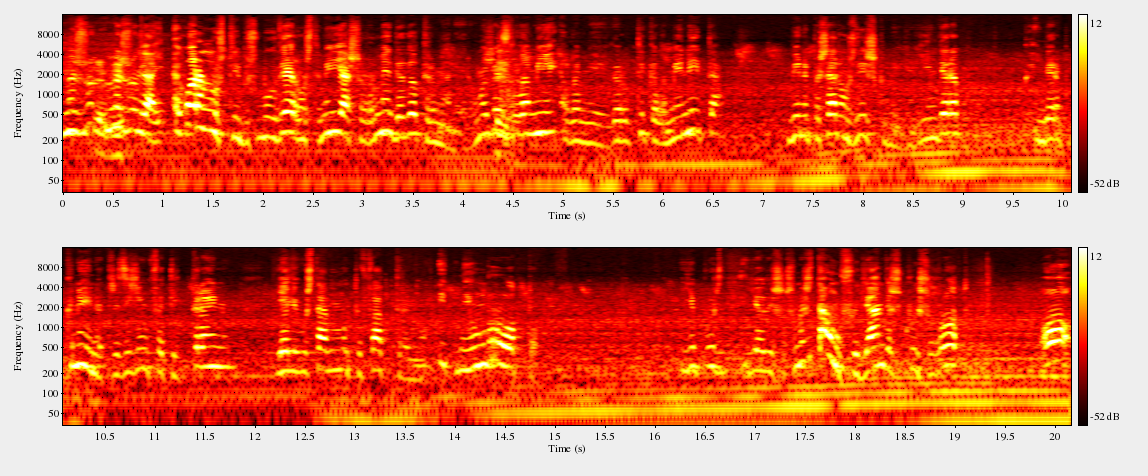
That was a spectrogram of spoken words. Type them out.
Mas, mas olhai, agora nos tempos modernos também acho remenda de outra maneira. Uma vez a minha, a minha garotica, a menita, vinha passar uns dias comigo e ainda era, ainda era pequenina, trazia um fatigo de treino e ele gostava muito do fato de treino e tinha um roto. E depois e eu disse assim, mas então um filho, andas com esse roto? Oh,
